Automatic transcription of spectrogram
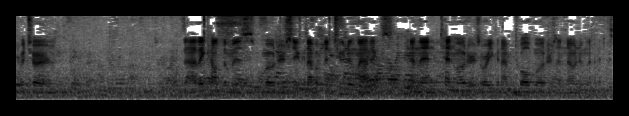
which are. Uh, they count them as motors, so you can have up to two pneumatics and then 10 motors, or you can have 12 motors and no pneumatics.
